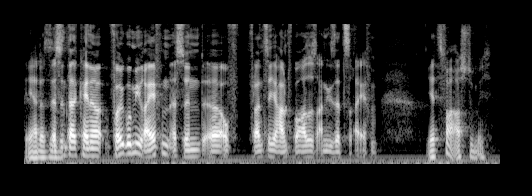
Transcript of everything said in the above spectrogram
Ja, das Das sind halt keine Vollgummireifen, es sind äh, auf pflanzlicher Hanfbasis angesetzte Reifen. Jetzt verarschst du mich.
